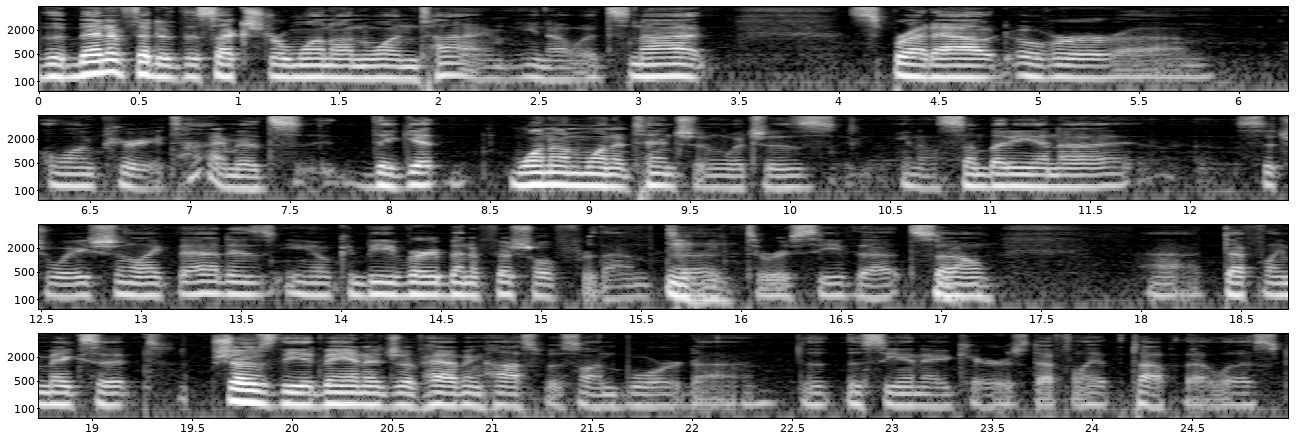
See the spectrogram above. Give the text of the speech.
the benefit of this extra one-on-one time. You know, it's not spread out over um, a long period of time. It's they get one-on-one attention, which is you know somebody in a situation like that is you know can be very beneficial for them to, mm-hmm. to receive that so mm-hmm. uh, definitely makes it shows the advantage of having hospice on board uh, the, the cna care is definitely at the top of that list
